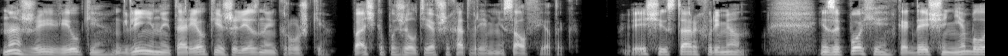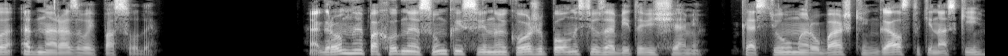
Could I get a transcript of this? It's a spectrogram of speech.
Ножи, вилки, глиняные тарелки и железные кружки. Пачка пожелтевших от времени салфеток. Вещи из старых времен. Из эпохи, когда еще не было одноразовой посуды. Огромная походная сумка из свиной кожи полностью забита вещами. Костюмы, рубашки, галстуки, носки,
